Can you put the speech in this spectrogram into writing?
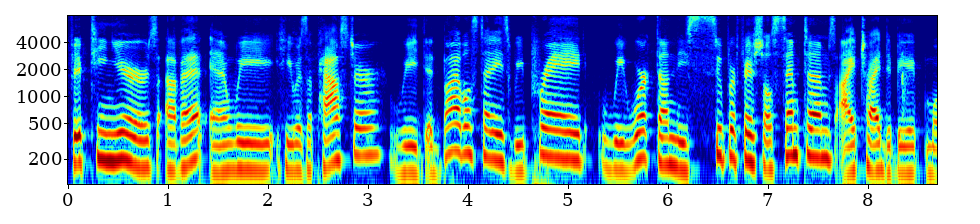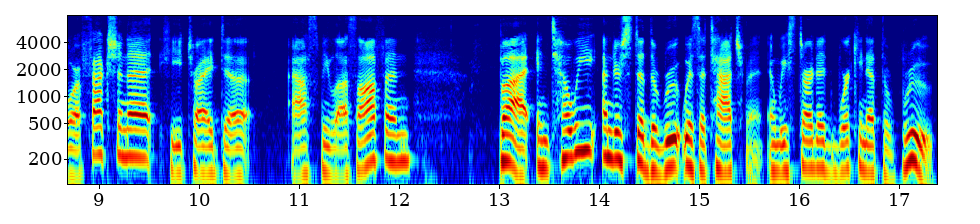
15 years of it and we he was a pastor we did bible studies we prayed we worked on these superficial symptoms i tried to be more affectionate he tried to ask me less often but until we understood the root was attachment and we started working at the root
